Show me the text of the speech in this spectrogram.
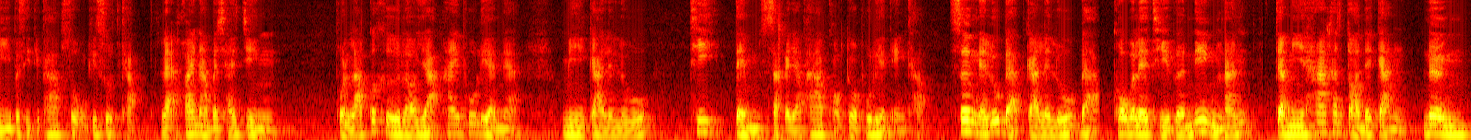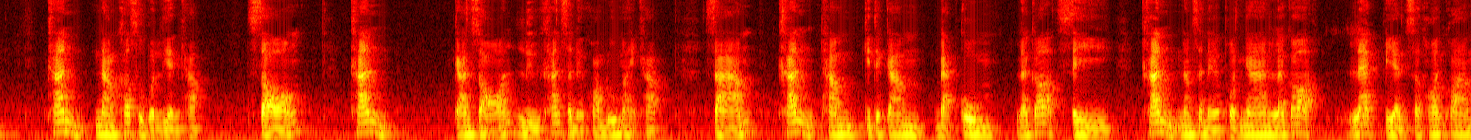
มีประสิทธิภาพสูงที่สุดครับ และค่อยนำไปใช้จริง ผลลัพธ์ก็คือเราอยากให้ผู้เรียนเนี่ยมีการเรียนรู้ที่เต็มศักยภาพของตัวผู้เรียนเองครับ ซึ่งในรูปแบบการเรียนรู้แบบ cooperative learning นั้นจะมี 5 ขั้นตอนด้วยกัน 1. ขั้นนำเข้าสู่บทเรียนครับ 2. ขั้นการสอนหรือขั้นเสนอความรู้ใหม่ครับ 3. ขั้นทำกิจกรรมแบบกลุ่ม แล้วก็ 4. ขั้นนำเสนอผลงานแล้วก็แลกเปลี่ยนสะท้อนความ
